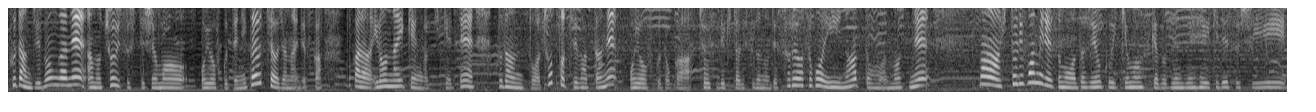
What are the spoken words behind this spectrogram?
普段自分がねあのチョイスしてしまうお洋服って似通っちゃうじゃないですか。だからいろんな意見が聞けて普段とはちょっと違ったねお洋服とかチョイスできたりするのでそれはすごいいいなって思いますね。まあ一人ファミレスも私よく行きますけど全然平気ですし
